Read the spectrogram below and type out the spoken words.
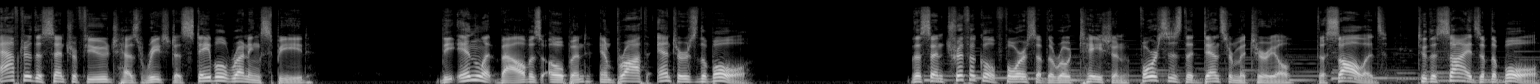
After the centrifuge has reached a stable running speed, the inlet valve is opened and broth enters the bowl. The centrifugal force of the rotation forces the denser material, the solids, to the sides of the bowl,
